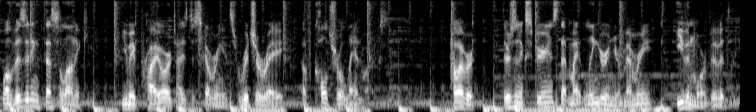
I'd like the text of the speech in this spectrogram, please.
While visiting Thessaloniki, you may prioritize discovering its rich array of cultural landmarks. However, there's an experience that might linger in your memory even more vividly.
